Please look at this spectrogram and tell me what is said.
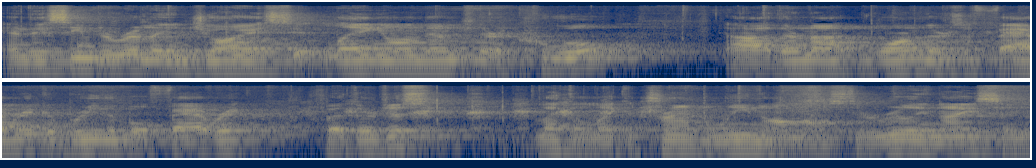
and they seem to really enjoy sit, laying on them. They're cool. Uh, they're not warm. There's a fabric, a breathable fabric, but they're just like a, like a trampoline almost. They're really nice and,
